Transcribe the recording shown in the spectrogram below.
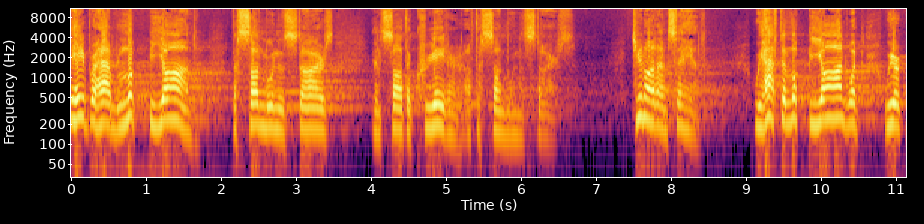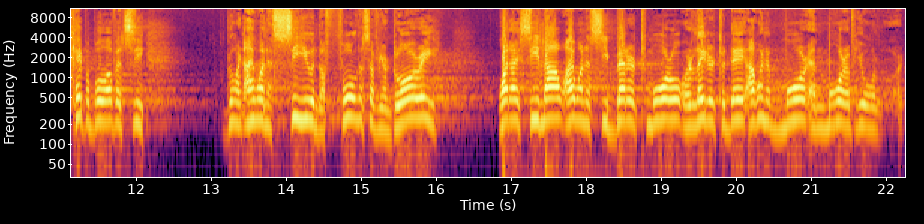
Abraham looked beyond the sun, moon, and stars and saw the creator of the sun, moon, and stars. Do you know what I'm saying? We have to look beyond what we are capable of and see, Lord, I want to see you in the fullness of your glory. What I see now, I want to see better tomorrow or later today. I want more and more of you, O Lord.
